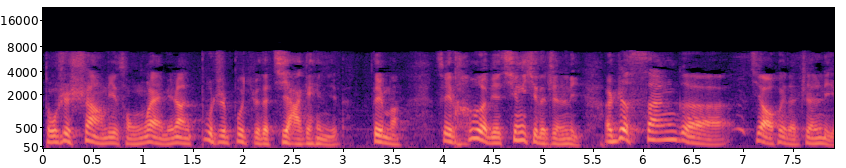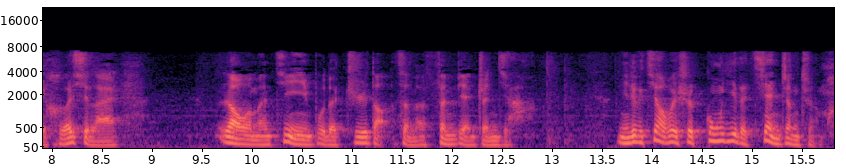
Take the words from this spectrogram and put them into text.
都是上帝从外面让你不知不觉的加给你的。对吗？所以特别清晰的真理，而这三个教会的真理合起来，让我们进一步的知道怎么分辨真假。你这个教会是公益的见证者吗？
